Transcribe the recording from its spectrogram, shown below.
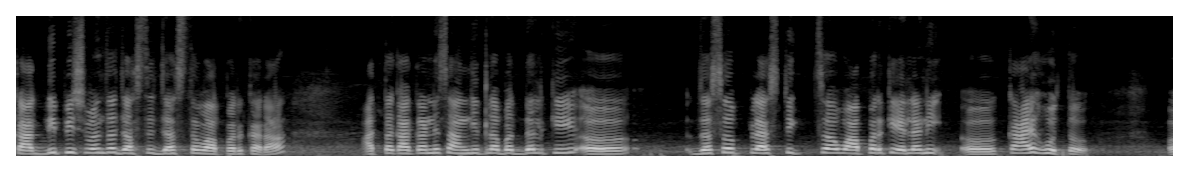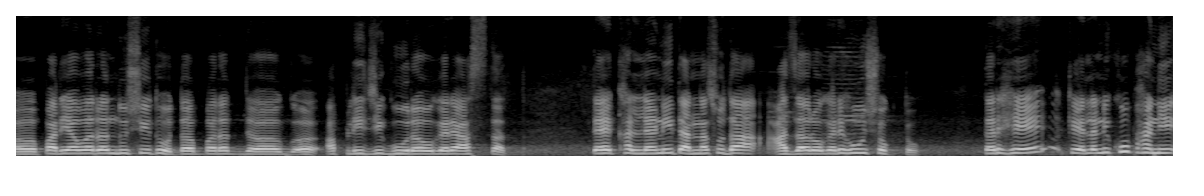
कागदी पिशव्यांचा जास्तीत जास्त वापर करा. आत्ता काकांनी सांगितल्याबद्दल की जसं प्लॅस्टिकचा वापर केल्याने काय होतं? पर्यावरण दूषित होतं परत आपली जी गुरं वगैरे असतात ते खाल्ल्याने त्यांनासुद्धा आजार वगैरे होऊ शकतो. तर हे केल्याने खूप हानी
